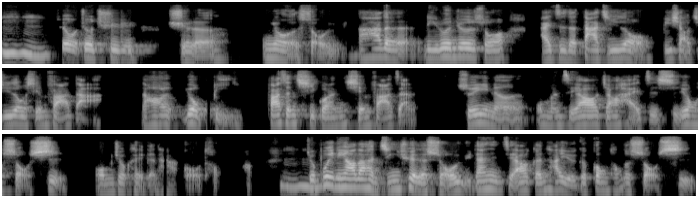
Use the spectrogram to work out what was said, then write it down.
嗯哼。所以我就去学了婴幼儿手语。那他的理论就是说，孩子的大肌肉比小肌肉先发达，然后又比发声器官先发展。所以呢，我们只要教孩子使用手势，我们就可以跟他沟通。好，就不一定要到很精确的手语，但是只要跟他有一个共同的手势。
